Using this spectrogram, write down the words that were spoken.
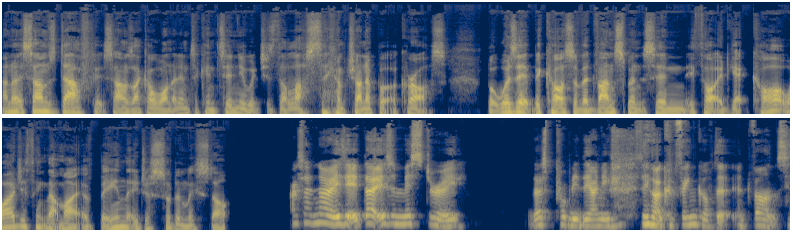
I know it sounds daft. It sounds like I wanted him to continue, which is the last thing I'm trying to put across. But was it because of advancements in he thought he'd get caught? Why do you think that might have been that he just suddenly stopped? I don't know. Is it that is a mystery? That's probably the only thing I could think of that advance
